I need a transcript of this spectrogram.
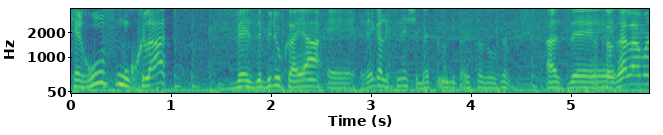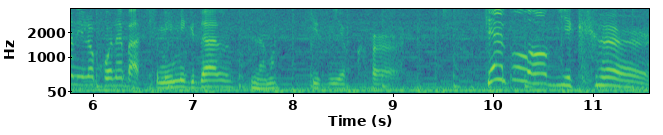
טירוף מוחלט, וזה בדיוק היה אה, רגע לפני שבעצם הגיטריסט הזה עוזב. אז... אה, אתה יודע למה אני לא קונה בעצמי מגדל? למה? כי זה יקר. Temple of Yekur.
